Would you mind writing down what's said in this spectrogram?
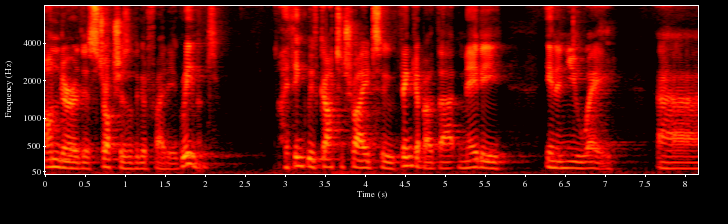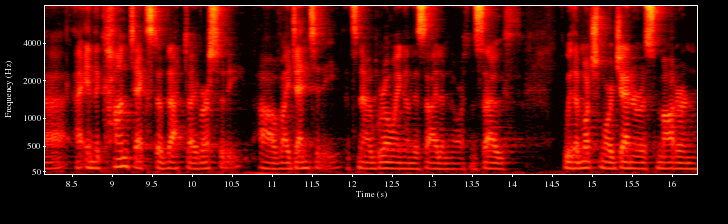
under the structures of the Good Friday Agreement, I think we've got to try to think about that maybe in a new way, uh, in the context of that diversity of identity that's now growing on this island, north and south, with a much more generous, modern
